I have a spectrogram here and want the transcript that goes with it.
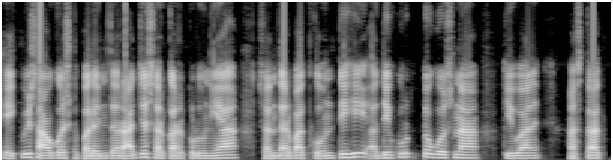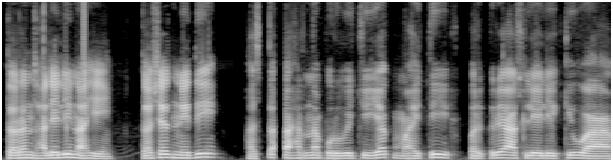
एकवीस ऑगस्टपर्यंत राज्य सरकारकडून या संदर्भात कोणतीही अधिकृत घोषणा किंवा हस्तांतरण झालेली नाही. तसेच निधी हस्तांतरणापूर्वीची एक माहिती प्रक्रिया असलेली किंवा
